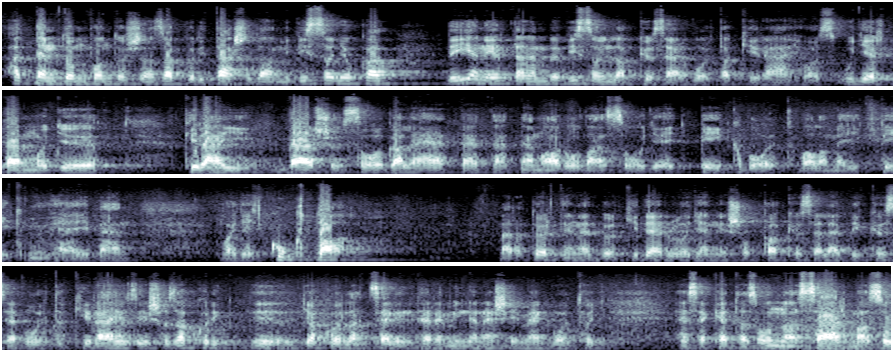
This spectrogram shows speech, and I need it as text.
hát nem tudom pontosan az akkori társadalmi viszonyokat, de ilyen értelemben viszonylag közel volt a királyhoz. Úgy értem, hogy királyi belső szolga lehetett, tehát nem arról van szó, hogy egy pék volt valamelyik pék műhelyben, vagy egy kukta, már a történetből kiderül, hogy ennél sokkal közelebbi köze volt a királyhoz, és az akkori gyakorlat szerint erre minden esély megvolt, hogy ezeket az onnan származó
